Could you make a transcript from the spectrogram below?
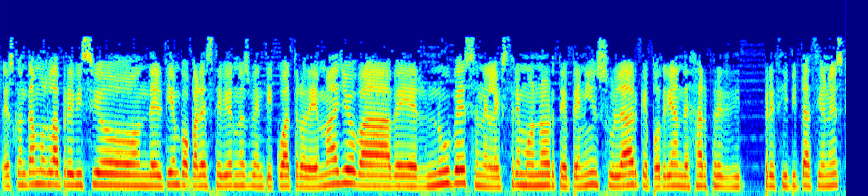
Les contamos la previsión del tiempo para este viernes 24 de mayo. Va a haber nubes en el extremo norte peninsular que podrían dejar precipitaciones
